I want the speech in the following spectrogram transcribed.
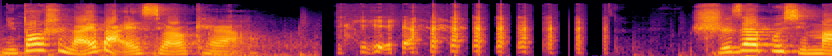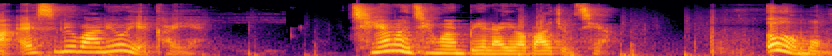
你倒是来把 S L K 啊！实在不行嘛，S 六八六也可以。千万千万别来幺八九七，噩梦，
